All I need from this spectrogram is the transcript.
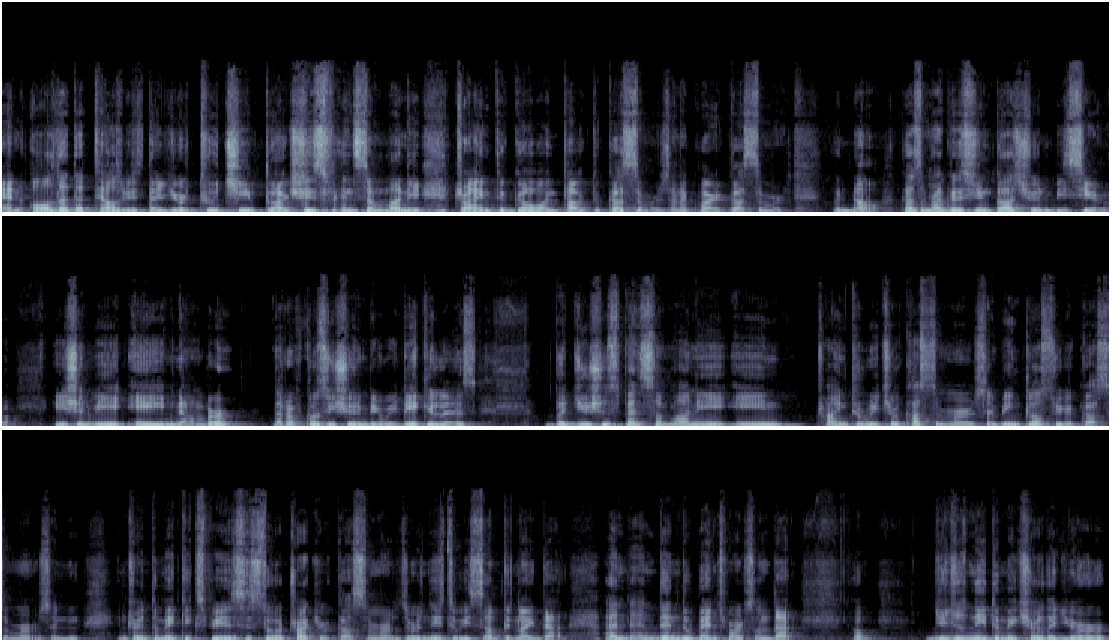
And all that that tells me is that you're too cheap to actually spend some money trying to go and talk to customers and acquire customers. No, customer acquisition cost shouldn't be zero. It should be a number that, of course, it shouldn't be ridiculous, but you should spend some money in trying to reach your customers and being close to your customers and, and trying to make experiences to attract your customers. There needs to be something like that. And and then do benchmarks on that. Um, you just need to make sure that your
